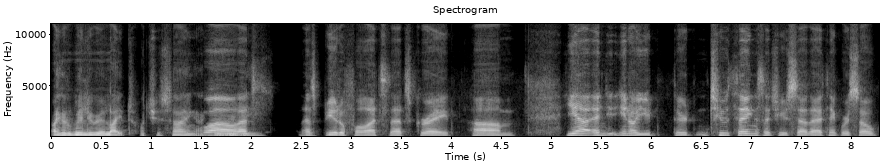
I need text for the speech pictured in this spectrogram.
I can really relate to what you're saying. I wow, really... that's that's beautiful. That's that's great. Um, yeah, and you know, you there are two things that you said that I think were so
